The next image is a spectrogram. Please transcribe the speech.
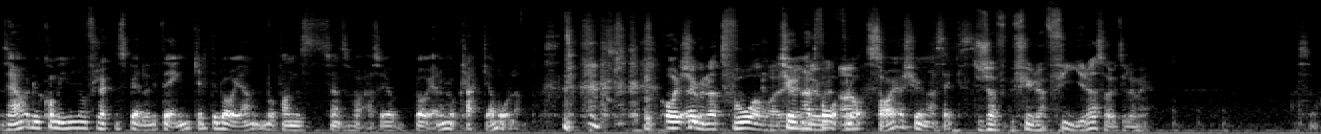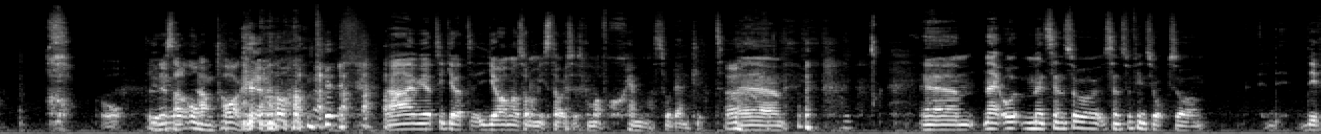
så ja, du kom in och försökte spela lite enkelt i början. Varpå Anders Svensson sa, alltså jag började med att klacka bollen. Och, 2002 var det. 2002, Ja. förlåt, sa jag 2006? Du sa 2004 sa du till och med. Alltså. Åh, det är nästan omtag. Nej, men jag tycker att gör man sådana misstag så ska man få skämmas ordentligt. Ehm, ehm, nej, och, men sen så, sen så finns ju också... Det,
